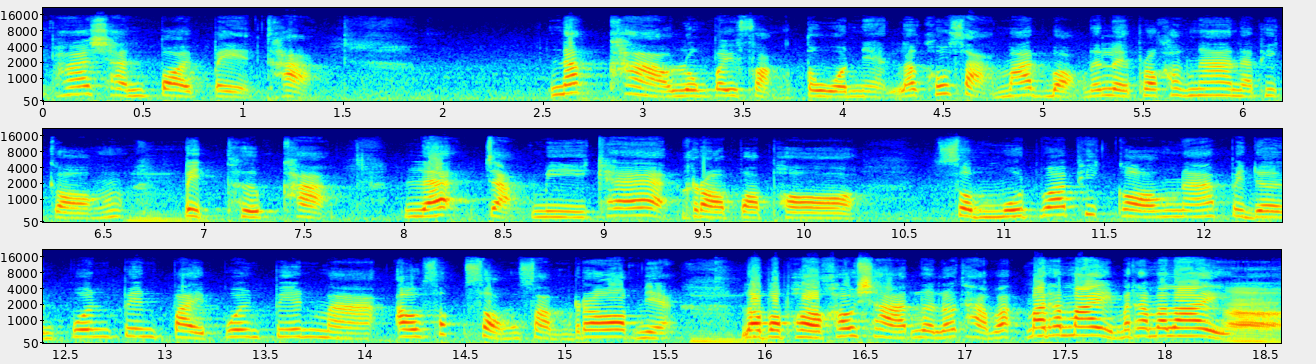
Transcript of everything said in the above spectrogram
25 ชั้นปอยเปตค่ะ นักข่าวลงไปฝังตัวเนี่ย แล้วเขาสามารถบอกได้เลยเพราะข้างหน้านะพี่ก้องอืมปิดทึบค่ะ และจะมีแค่รอปภสมมุติว่าพี่ก้องนะ ไปเดินป้วนเปี้ยนไปป้วนเปี้ยนมาเอาสักสองสามรอบเนี่ยรอปภเข้าชาร์จเลยแล้วถามว่ามาทำไมมาทำอะไรอ่า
